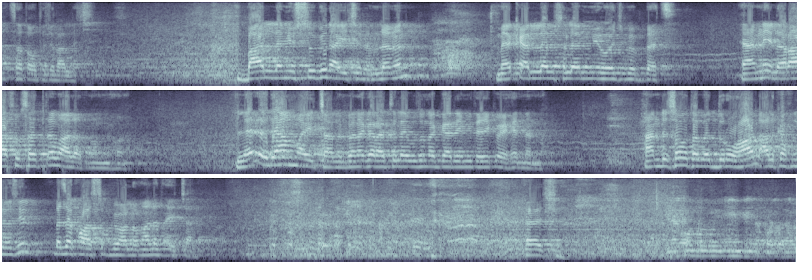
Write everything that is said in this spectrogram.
ልትሰጠው ትችላለች። ባል ለሚስቱ ግን አይችልም። ለምን? መቀለብ ስለሚወጅብበት ያኔ ለራሱ ሰጠ ማለት ነው የሚሆነው። ለእዳም አይቻልም። በነገራችን ላይ ብዙ ነጋዴ የሚጠይቀው ይሄንን ነው። አንድ ሰው ተበድሮሃል አልከፍልህ ሲል በዘካው አስቤዋለሁ ማለት አይቻልም። እሺ ለኮንዶሚኒየም የተቆጠበ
